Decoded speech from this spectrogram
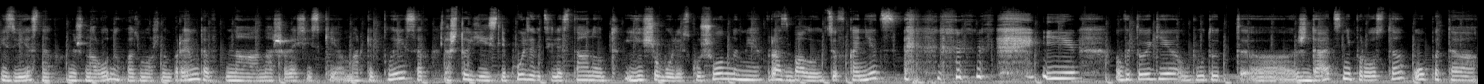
известных, международных, возможно, брендов на наши российские маркетплейсы, а что, если пользователи станут еще более искушенными, разбалуются в конец и в итоге будут э, ждать не просто просто опыта,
